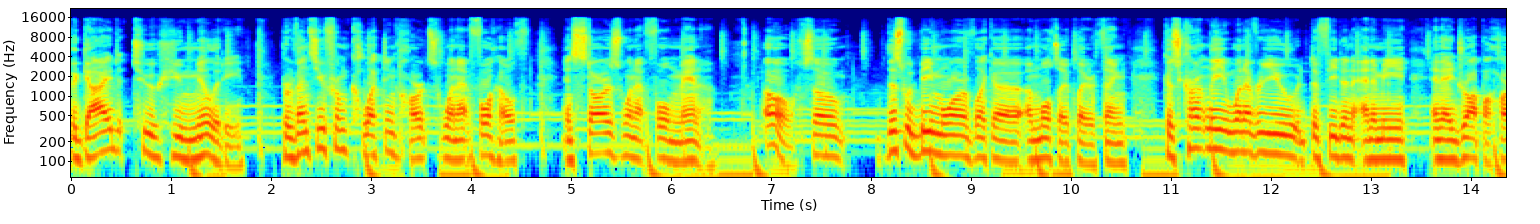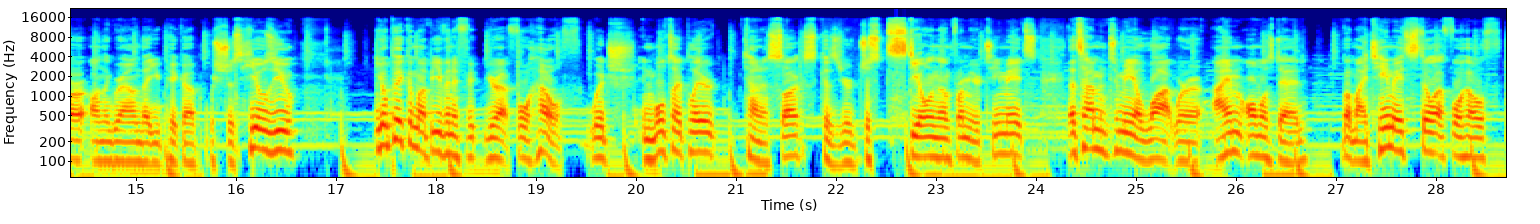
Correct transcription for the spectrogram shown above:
The Guide to Humility prevents you from collecting hearts when at full health, and stars when at full mana. Oh, so this would be more of like a, a multiplayer thing, because currently whenever you defeat an enemy and they drop a heart on the ground that you pick up, which just heals you, You'll pick them up even if you're at full health, which in multiplayer kind of sucks because you're just stealing them from your teammates. That's happened to me a lot where I'm almost dead, but my teammate's still at full health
